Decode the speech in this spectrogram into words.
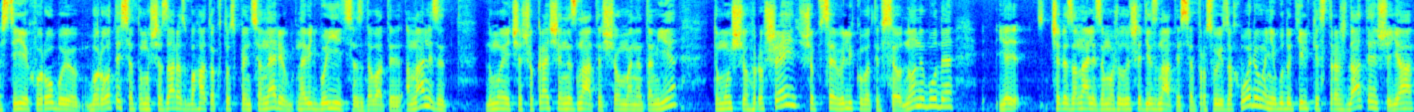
З цією хворобою боротися, тому що зараз багато хто з пенсіонерів навіть боїться здавати аналізи, думаючи, що краще не знати, що в мене там є, тому що грошей, щоб це вилікувати, все одно не буде. Я через аналізи можу лише дізнатися про свої захворювання і буду тільки страждати, що я е,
